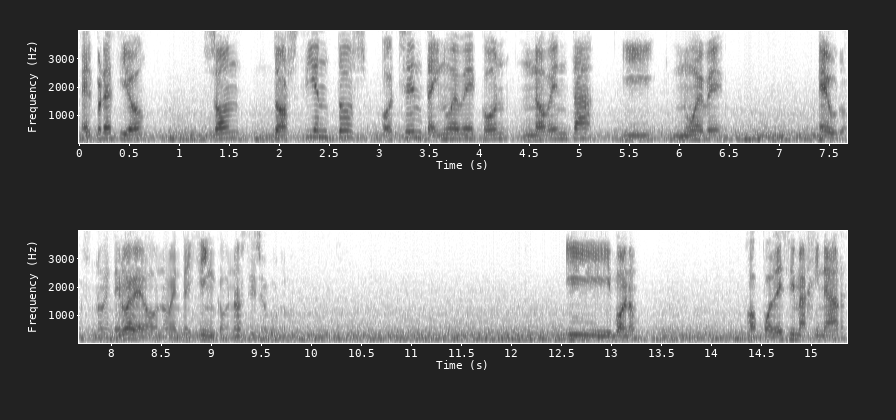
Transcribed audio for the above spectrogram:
el precio son 289,99 euros. 99 o 95, no estoy seguro. Y bueno, os podéis imaginar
